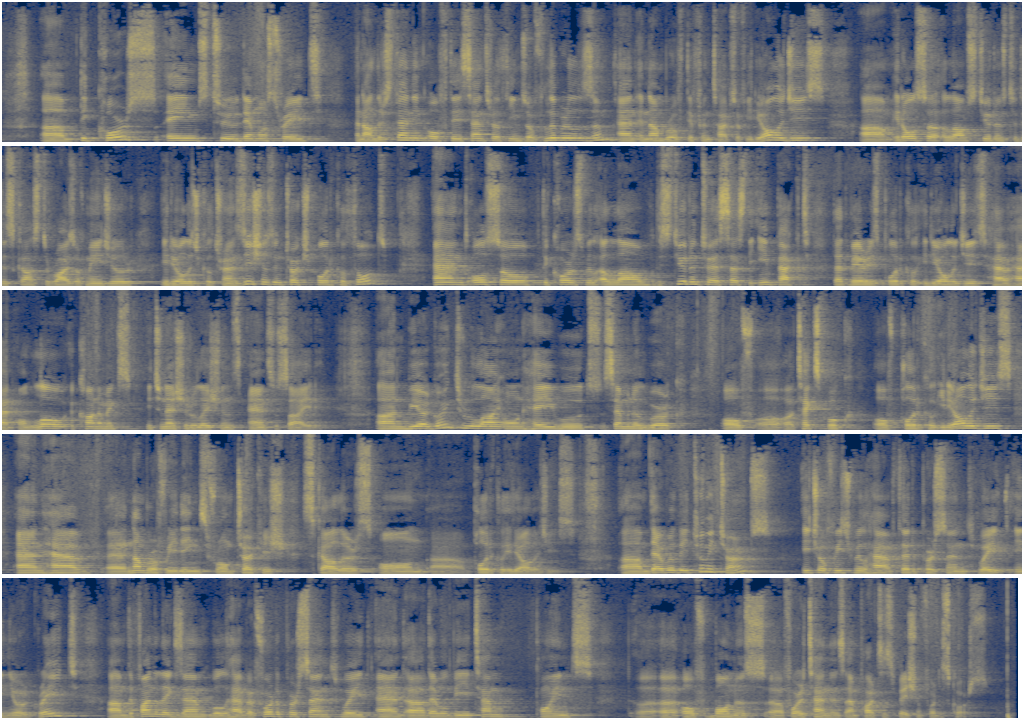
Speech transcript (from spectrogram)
Um, the course aims to demonstrate an understanding of the central themes of liberalism and a number of different types of ideologies. Um, it also allows students to discuss the rise of major ideological transitions in Turkish political thought. And also, the course will allow the student to assess the impact that various political ideologies have had on law, economics, international relations, and society. And we are going to rely on Heywood's seminal work of uh, a textbook of political ideologies and have a number of readings from Turkish scholars on uh, political ideologies. Um, there will be two midterms, each of which will have 30% weight in your grade. Um, the final exam will have a 40% weight, and uh, there will be 10 points uh, uh of bonus uh, for attendance and participation for this course.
